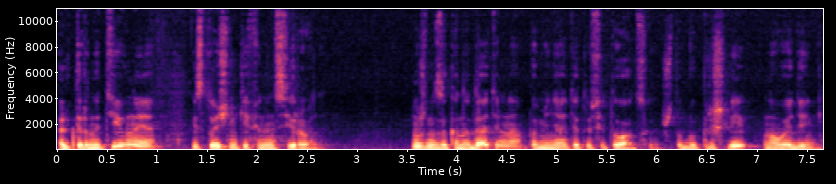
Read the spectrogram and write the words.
альтернативные источники финансирования. Нужно законодательно поменять эту ситуацию, чтобы пришли новые деньги.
